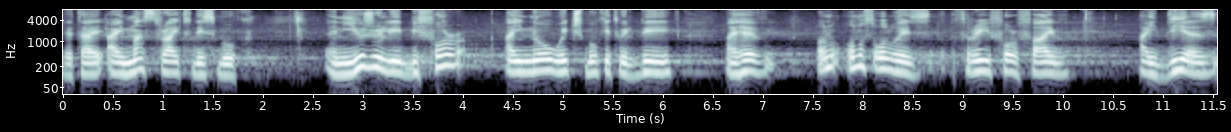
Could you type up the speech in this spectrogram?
that I, I must write this book. And usually, before I know which book it will be, I have al almost always three, four, five ideas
